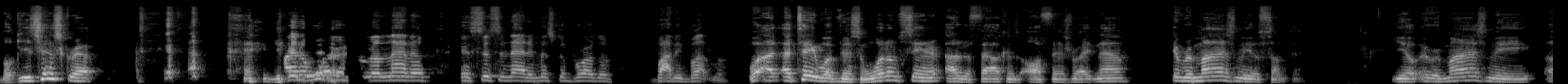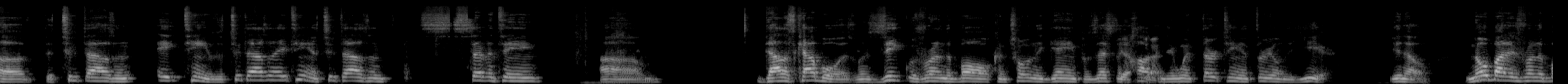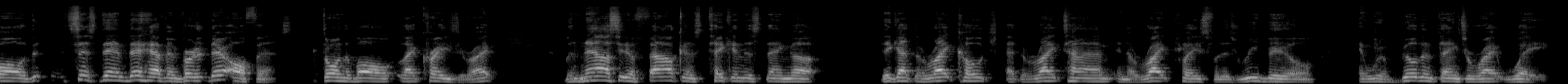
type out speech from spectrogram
Buckle your chin scrap. Get Final words from Atlanta and Cincinnati, Mr. Brother Bobby Butler. Well, I, I tell you what, Vincent, what I'm seeing out of the Falcons offense right now, it reminds me of something. You know, it reminds me of the 2018, it was it 2018 or 2017 um, Dallas Cowboys when Zeke was running the ball, controlling the game, possessing the Yes, clock, right. and they went 13 and 3 on the year. You know, nobody's run the ball. Since then, they have inverted their offense. throwing the ball like crazy, right? But now I see the Falcons taking this thing up. They got the right coach at the right time in the right place for this rebuild, and we're building things the right way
